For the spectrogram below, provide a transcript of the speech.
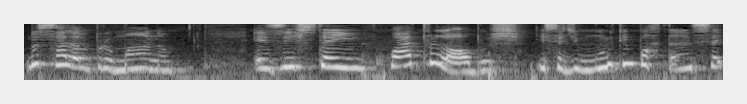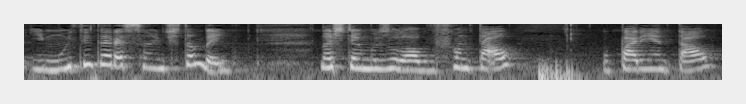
no cérebro humano existem quatro lobos. Isso é de muita importância e muito interessante também. Nós temos o lobo frontal, o parietal,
